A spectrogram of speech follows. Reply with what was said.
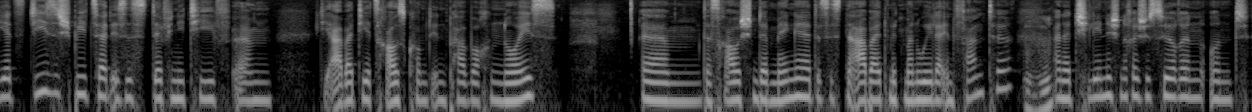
jetzt diese Spielzeit ist es definitiv ähm, die Arbeit, die jetzt rauskommt in ein paar Wochen Neues ähm, Das Rauschen der Menge. Das ist eine Arbeit mit Manuela Infante, mhm. einer chilenischen Regisseurin. Und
